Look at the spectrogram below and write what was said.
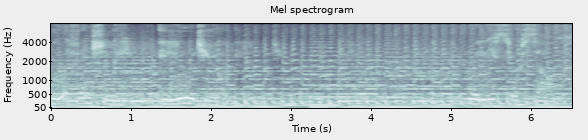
will eventually elude you. Release yourself.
